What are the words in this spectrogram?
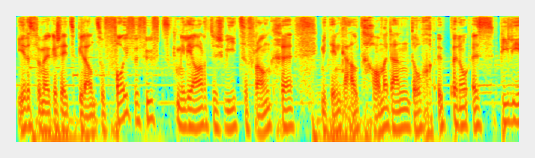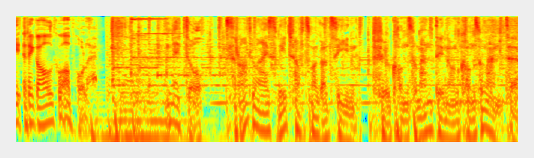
Ihr Vermögen schätzt Bilanz auf 55 Milliarden Schweizer Franken. Mit dem Geld kann man dann doch etwa noch ein Billigregal abholen. Netto, das Radio 1 Wirtschaftsmagazin für Konsumentinnen und Konsumenten.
